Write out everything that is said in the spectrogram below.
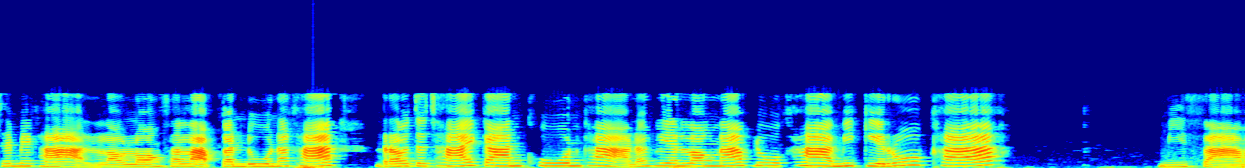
ใช่ไหมคะ เราลองสลับกันดูนะคะ เราจะใช้การคูณค่ะ นักเรียนลองนับดูค่ะ มีกี่รูปคะ มี 3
